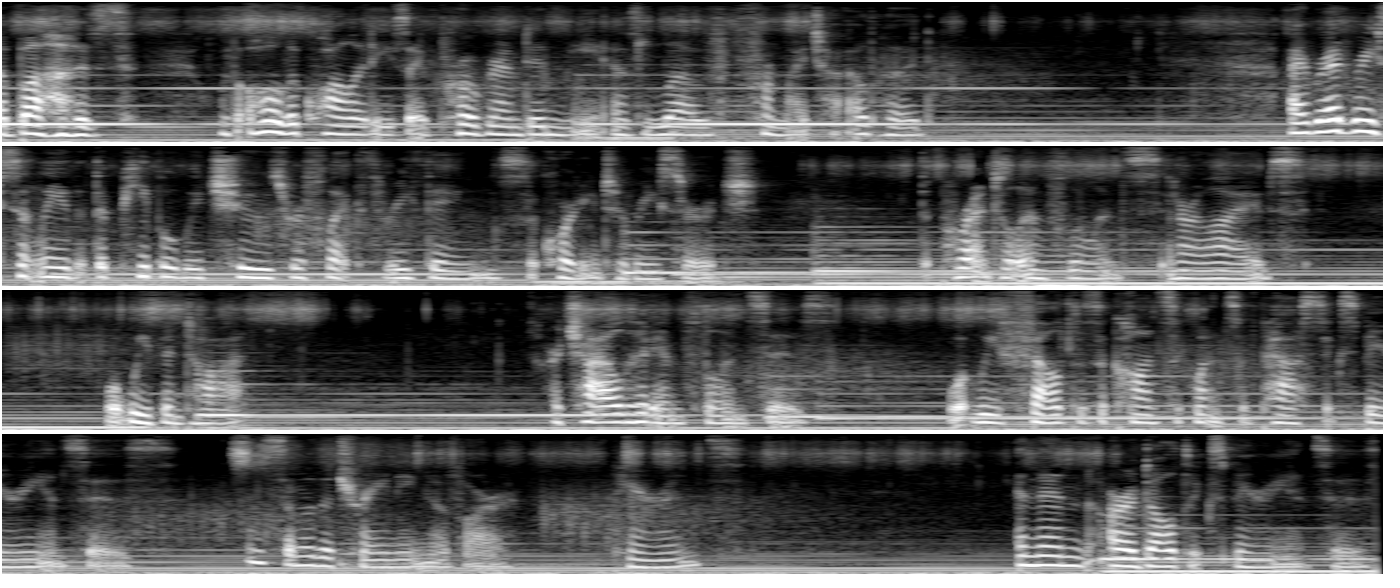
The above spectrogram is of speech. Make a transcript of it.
abuzz with all the qualities I programmed in me as love from my childhood. I read recently that the people we choose reflect three things, according to research the parental influence in our lives, what we've been taught, our childhood influences, what we've felt as a consequence of past experiences and some of the training of our parents. And then our adult experiences,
